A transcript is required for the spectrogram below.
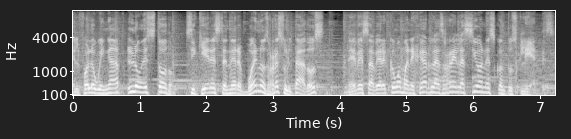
el Following Up lo es todo. Si quieres tener buenos resultados, debes saber cómo manejar las relaciones con tus clientes.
